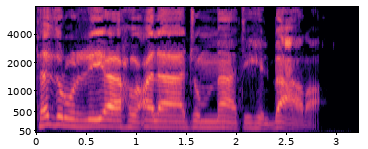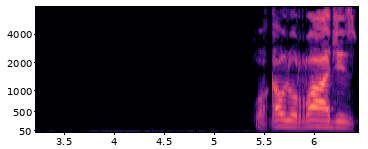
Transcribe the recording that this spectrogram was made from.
تذر الرياح على جماته البعرة وقول الراجز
